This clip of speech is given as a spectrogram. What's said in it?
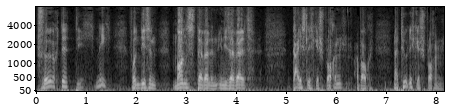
Fürchte dich nicht von diesen Monsterwellen in dieser Welt, geistlich gesprochen, aber auch natürlich gesprochen.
